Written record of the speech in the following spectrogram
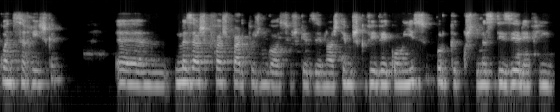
quando se arrisca, um, mas acho que faz parte dos negócios, quer dizer, nós temos que viver com isso, porque costuma-se dizer, enfim,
